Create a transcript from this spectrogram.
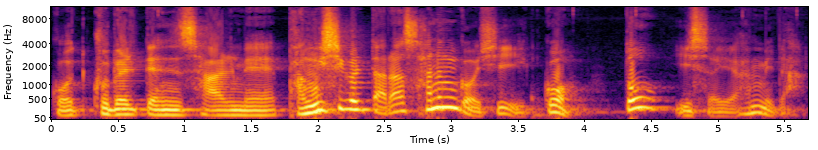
곧 구별된 삶의 방식을 따라 사는 것이 있고 또 있어야 합니다.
